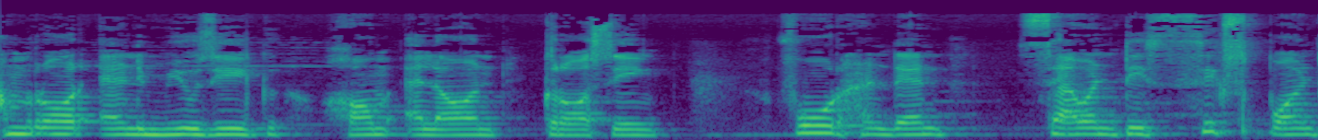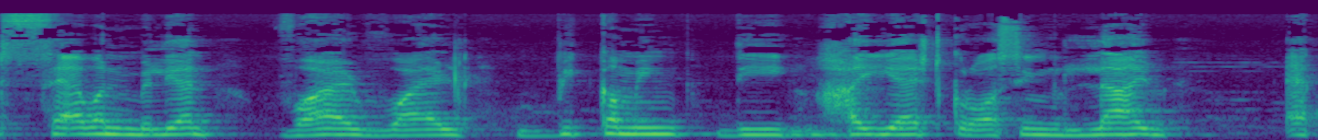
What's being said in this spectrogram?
Hamroar and Music Home Alone crossing 476.7 million worldwide becoming the highest crossing live ac-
